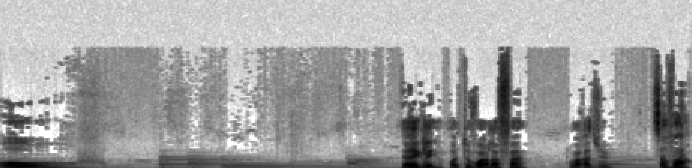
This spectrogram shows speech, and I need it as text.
Oh. C'est réglé. On va te voir à la fin. Gloire à Dieu. Ça va?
